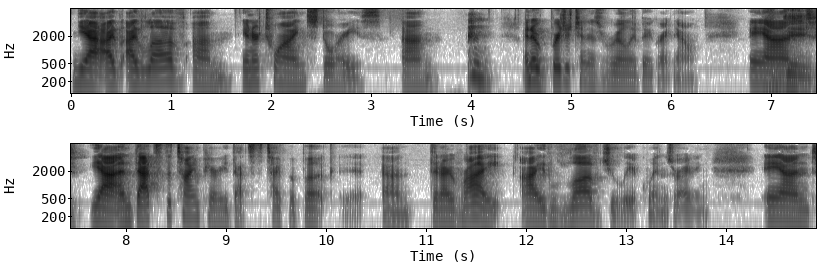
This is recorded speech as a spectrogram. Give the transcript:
Yeah, I, I love um, intertwined stories. Um, I know Bridgerton is really big right now. And Indeed. yeah, and that's the time period. That's the type of book um, that I write. I love Julia Quinn's writing. And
